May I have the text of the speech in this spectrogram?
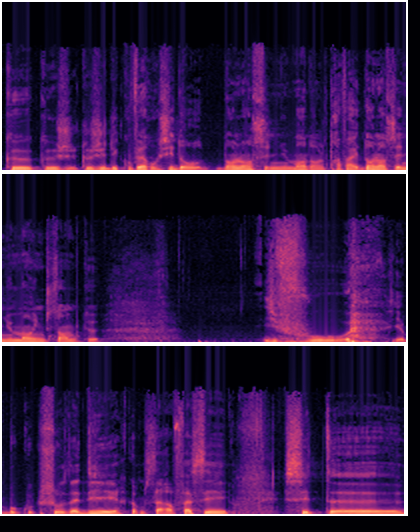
que, que j'ai découvert aussi dans, dans l'enseignement, dans le travail. Dans l'enseignement, il me semble que il faut. il y a beaucoup de choses à dire comme ça. Enfin, c'est. c'est euh,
